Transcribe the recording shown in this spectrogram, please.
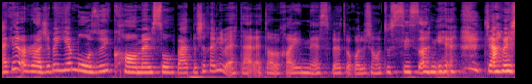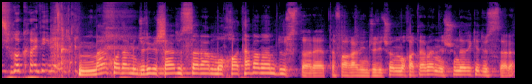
اگر راجبه یه موضوعی کامل صحبت بشه خیلی بهتره تا بخوای نسبت به قول شما تو سی ثانیه جمعش بکنی. من خودم اینجوری بیشتر دوست دارم. مخاطبم هم دوست داره اتفاقا اینجوری چون مخاطب من نشون داده که دوست داره.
